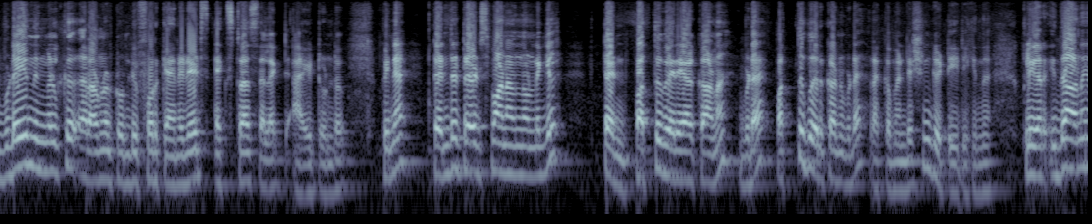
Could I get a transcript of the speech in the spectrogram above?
ഇവിടെയും നിങ്ങൾക്ക് around twenty four candidates extra select ആയിട്ടുണ്ട്. പിന്നെ ടെൻത്ത് ട്രേഡ്സ്മാൻ ആണെന്നുണ്ടെങ്കിൽ ടെൻ പത്ത് പേരെക്കാണ് ഇവിടെ പത്ത് പേർക്കാണ് ഇവിടെ റെക്കമെൻഡേഷൻ കിട്ടിയിരിക്കുന്നത്. ക്ലിയർ ഇതാണ്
